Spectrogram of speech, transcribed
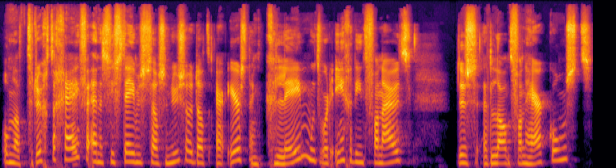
om dat terug te geven. En het systeem is zelfs nu zo dat er eerst een claim moet worden ingediend vanuit dus het land van herkomst.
